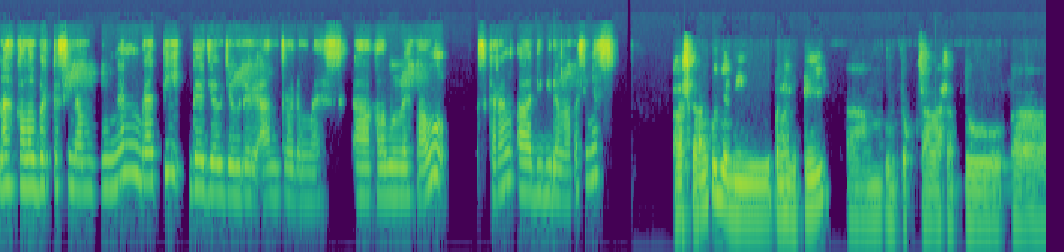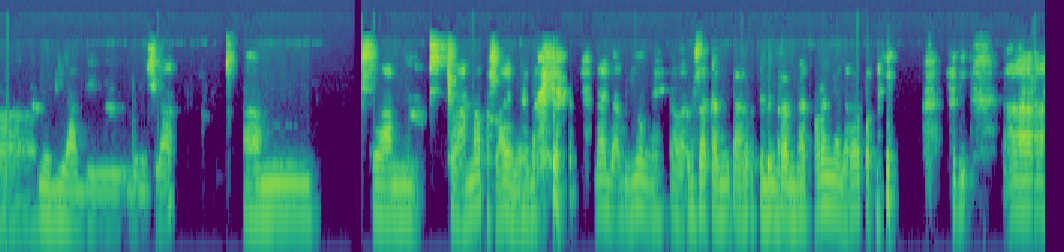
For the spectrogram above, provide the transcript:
Nah, kalau berkesinambungan berarti gak jauh-jauh dari antro dong, Mas. Uh, kalau boleh tahu, sekarang uh, di bidang apa sih, Mas? Uh, sekarang aku jadi peneliti um, untuk salah satu uh, media di Indonesia. Um, selama selama apa selain ya enak. Nah agak bingung nih kalau misalkan ntar kedengeran banyak orang agak repot nih. Jadi uh,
